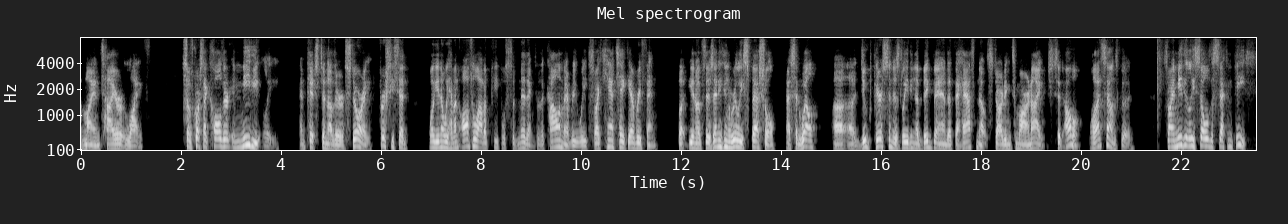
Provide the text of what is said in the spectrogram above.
of my entire life. So, of course, I called her immediately and pitched another story. First, she said, Well, you know, we have an awful lot of people submitting to the column every week, so I can't take everything. But, you know, if there's anything really special, I said, Well, uh, uh, Duke Pearson is leading a big band at the half note starting tomorrow night. She said, Oh, well, that sounds good. So I immediately sold the second piece.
